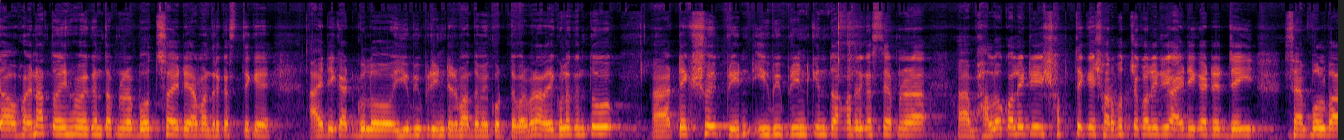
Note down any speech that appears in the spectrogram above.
দেওয়া হয় না। তো এইভাবে কিন্তু আপনারা বোথ সাইডে আমাদের কাছ থেকে আইডি কার্ডগুলো ইউবি প্রিন্টের মাধ্যমে করতে পারবেন। আর এগুলো কিন্তু টেকসই প্রিন্ট ইউবি প্রিন্ট কিন্তু আমাদের কাছে আপনারা ভালো কোয়ালিটির সব থেকে সর্বোচ্চ কোয়ালিটির আইডি কার্ডের যেই স্যাম্পল বা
